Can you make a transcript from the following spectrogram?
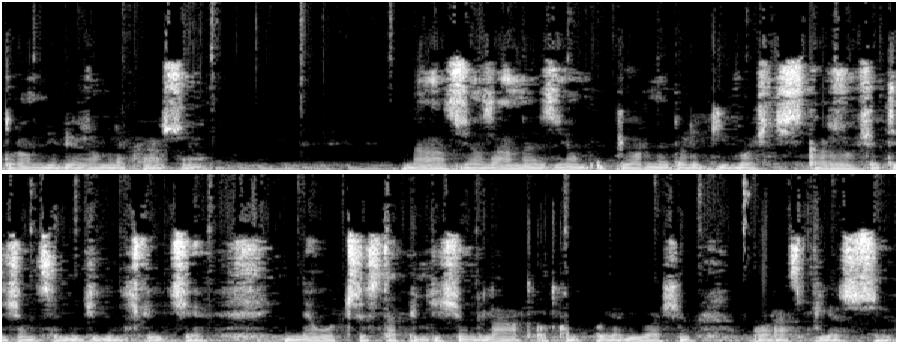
Którą nie wierzą lekarze. Na związane z nią upiorne dolegliwości skarżą się tysiące ludzi na świecie. Minęło 350 lat, odkąd pojawiła się po raz pierwszy.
